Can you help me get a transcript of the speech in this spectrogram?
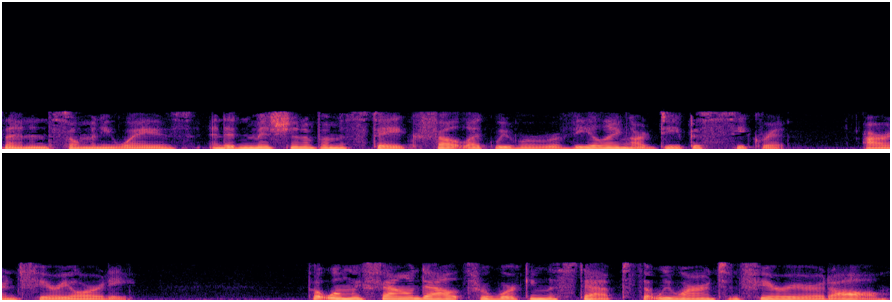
than in so many ways, an admission of a mistake felt like we were revealing our deepest secret, our inferiority. But when we found out through working the steps that we weren't inferior at all,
